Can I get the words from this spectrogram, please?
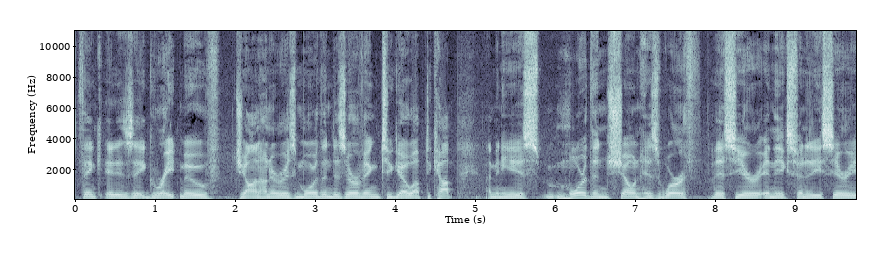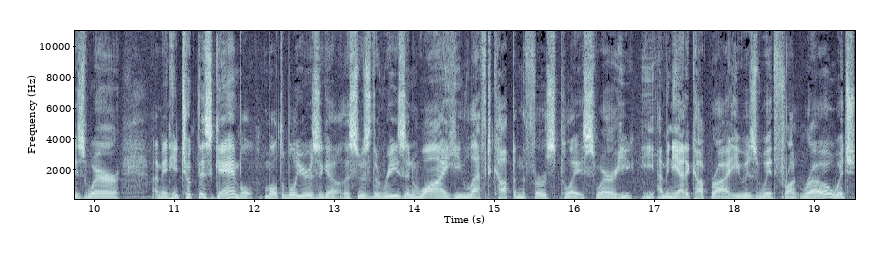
think it is a great move. John Hunter is more than deserving to go up to Cup. I mean, he has more than shown his worth this year in the Xfinity Series, where, I mean, he took this gamble multiple years ago. This was the reason why he left Cup in the first place, where he, he I mean, he had a Cup ride. He was with Front Row, which,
